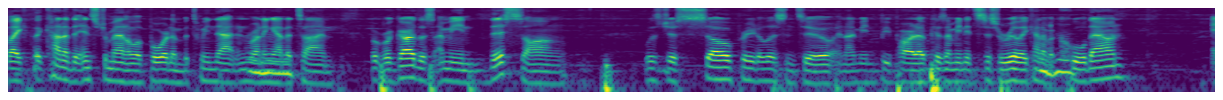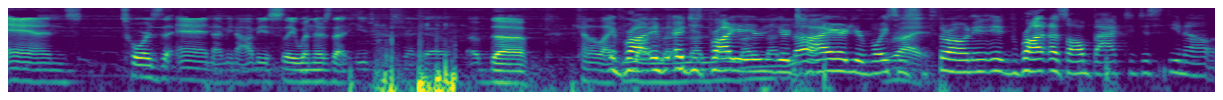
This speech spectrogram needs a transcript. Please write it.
like the kind of the instrumental of boredom between that and running out of time. But regardless, I mean, this song was just so pretty to listen to, and I mean, be part of because I mean, it's just really kind of a cool down. And towards the end, I mean, obviously, when there's that huge crescendo of the kind of like it brought la, it, la, it just la, brought la, you. la, You're la. tired. Your voice Right. is thrown, and it brought us all back to just you know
